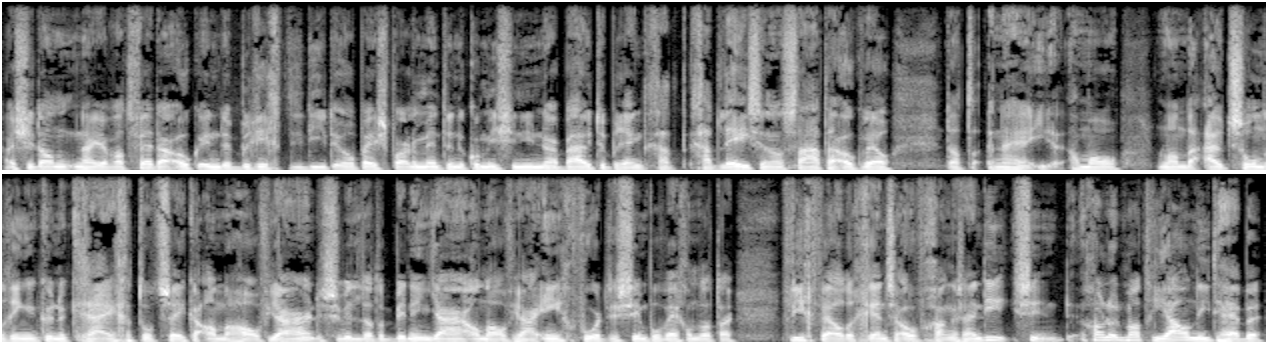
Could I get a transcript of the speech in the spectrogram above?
als je dan nou ja, wat verder ook in de berichten die het Europese parlement en de commissie nu naar buiten brengt, gaat, gaat lezen. dan staat daar ook wel dat nou ja, allemaal landen uitzonderingen kunnen krijgen tot zeker anderhalf jaar. Dus ze willen dat het binnen een jaar, anderhalf jaar ingevoerd is. Simpelweg omdat er vliegvelden, grensovergangen zijn die gewoon het materiaal niet hebben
